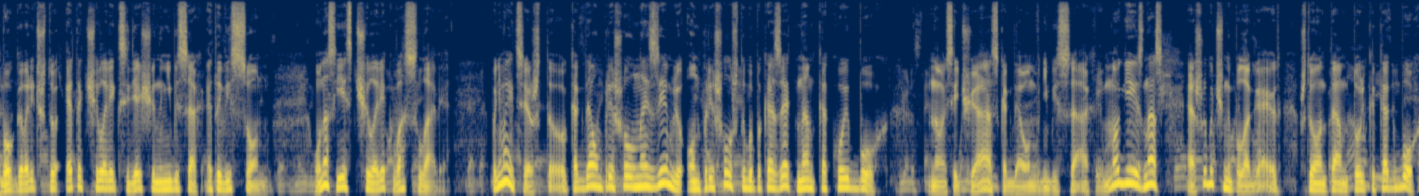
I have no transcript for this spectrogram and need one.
Бог говорит, что этот человек, сидящий на небесах, — это весон. У нас есть человек во славе. Понимаете, что когда он пришел на землю, он пришел, чтобы показать нам, какой Бог. Но сейчас, когда Он в небесах, и многие из нас ошибочно полагают, что Он там только как Бог.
